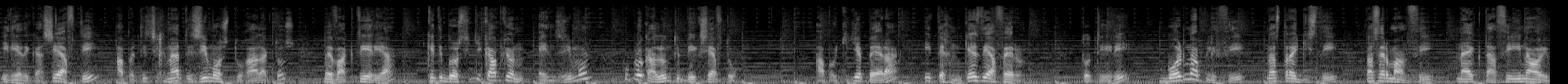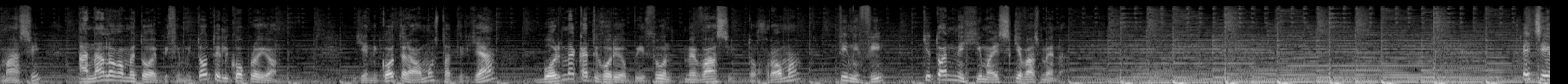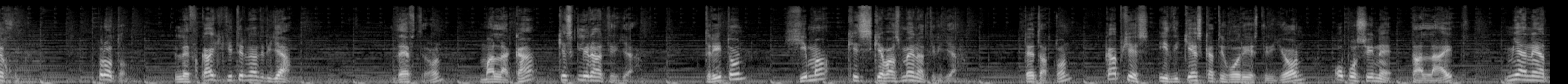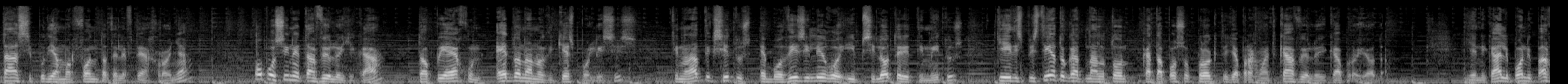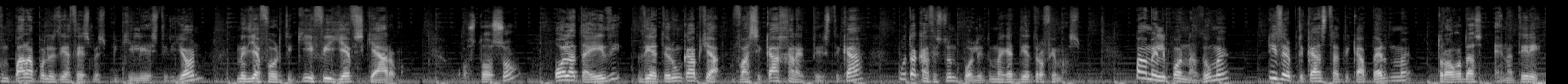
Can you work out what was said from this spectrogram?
Η διαδικασία αυτή απαιτεί συχνά τη ζύμωση του γάλακτος με βακτήρια και την προσθήκη κάποιων ενζήμων που προκαλούν την πήξη αυτού. Από εκεί και πέρα, οι τεχνικές διαφέρουν. Το τυρί μπορεί να πληθεί, να στραγγιστεί, να θερμανθεί, να εκταθεί ή να οριμάσει, ανάλογα με το επιθυμητό τελικό προϊόν. Γενικότερα όμως τα τυριά μπορεί να κατηγοριοποιηθούν με βάση το χρώμα, την υφή και το αν είναι χύμα ή συσκευασμένα. Έτσι έχουμε. Πρώτον, λευκά και κίτρινα τυριά. Δεύτερον, μαλακά και σκληρά τυριά. Τρίτον, χύμα και συσκευασμένα τυριά. Τέταρτον, κάποιες ειδικές κατηγορίες τυριών όπως είναι τα light, μια νέα τάση που διαμορφώνει τα τελευταία χρόνια, όπως είναι τα βιολογικά, τα οποία έχουν έντονα ανωδικές πωλήσεις, την ανάπτυξή τους εμποδίζει λίγο η υψηλότερη τιμή τους και η δυσπιστία των καταναλωτών κατά πόσο πρόκειται για πραγματικά βιολογικά προϊόντα. Γενικά λοιπόν υπάρχουν πάρα πολλές διαθέσιμες ποικιλίες τυριών με διαφορετική υφή, γεύση και άρωμα. Ωστόσο, όλα τα είδη διατηρούν κάποια βασικά χαρακτηριστικά που τα καθιστούν πολύτιμα για τη διατροφή μας. Πάμε λοιπόν να δούμε τι θρεπτικά συστατικά παίρνουμε τρώγοντας ένα τυρί.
